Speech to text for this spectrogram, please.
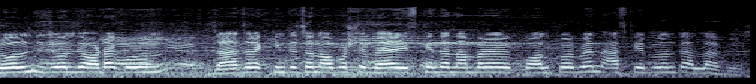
জলদি জলদি অর্ডার করুন। যারা যারা কিনতে চান অবশ্যই ভাইয়ার স্ক্রিনটার নাম্বারে কল করবেন। আজকে পর্যন্ত আল্লাহ হাফিজ।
